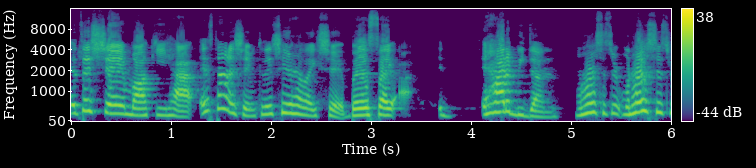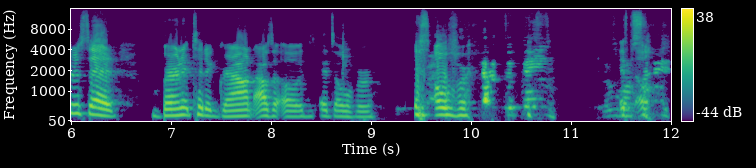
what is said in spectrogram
it's a shame Maki had. It's not a shame because they treated her like shit, but it's like it, it had to be done. When her sister when her sister said burn it to the ground, I was like, oh, it's, it's over. It's over. That's the thing. That's what It's I'm saying.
